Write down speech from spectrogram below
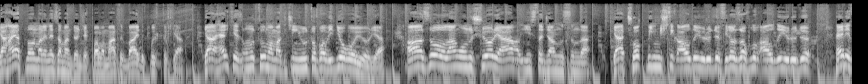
Ya hayat normale ne zaman dönecek babam artık baydık bıktık ya. Ya herkes unutulmamak için YouTube'a video koyuyor ya. Ağzı olan konuşuyor ya Insta canlısında. Ya çok bilmişlik aldı yürüdü, filozofluk aldı yürüdü. Herif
